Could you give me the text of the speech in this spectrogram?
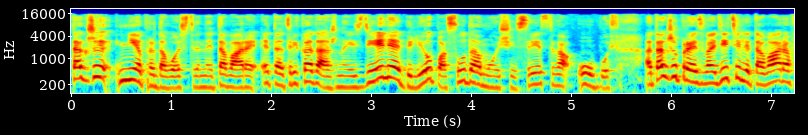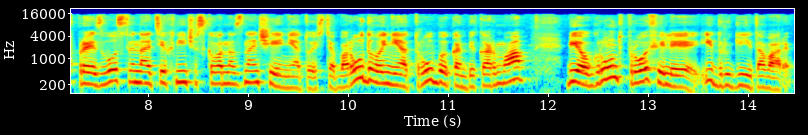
Также непродовольственные товары – это трикотажные изделия, белье, посуда, моющие средства, обувь. А также производители товаров производственно-технического назначения, то есть оборудование, трубы, комбикорма, биогрунт, профили и другие товары.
